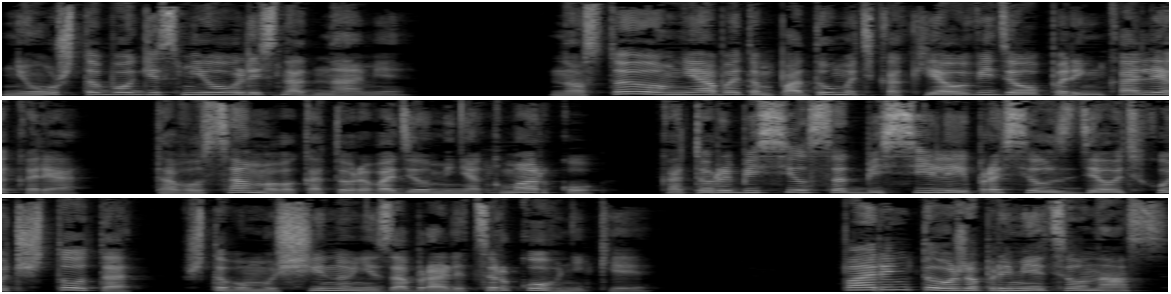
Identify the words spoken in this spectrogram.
Неужто боги смиловались над нами? Но стоило мне об этом подумать, как я увидела паренька-лекаря, того самого, который водил меня к Марку, который бесился от бессилия и просил сделать хоть что-то, чтобы мужчину не забрали церковники. Парень тоже приметил нас,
